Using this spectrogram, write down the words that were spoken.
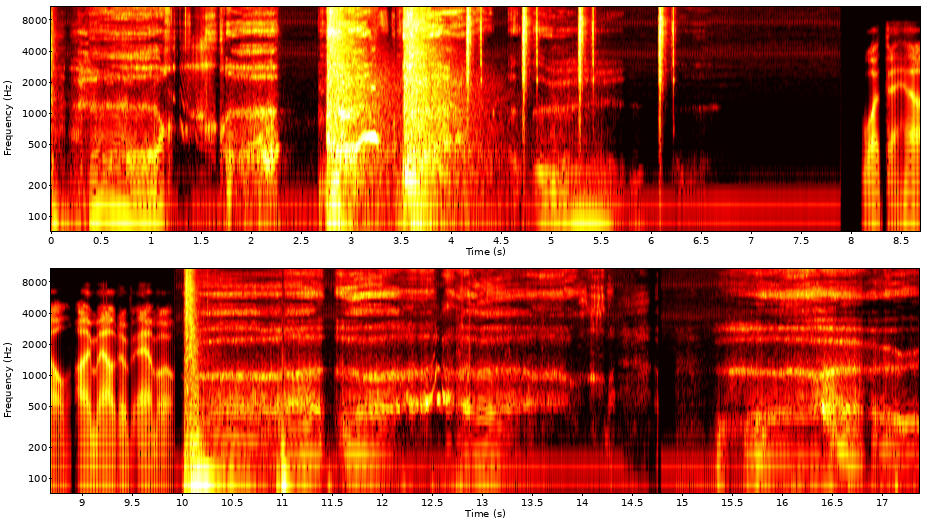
What the hell? I'm out of ammo.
